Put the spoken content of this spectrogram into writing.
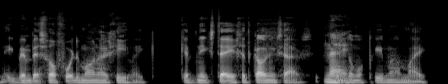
ik ben best wel voor de monarchie. Ik, ik heb niks tegen het koningshuis. Ik Nee. vind het allemaal prima. Maar ik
